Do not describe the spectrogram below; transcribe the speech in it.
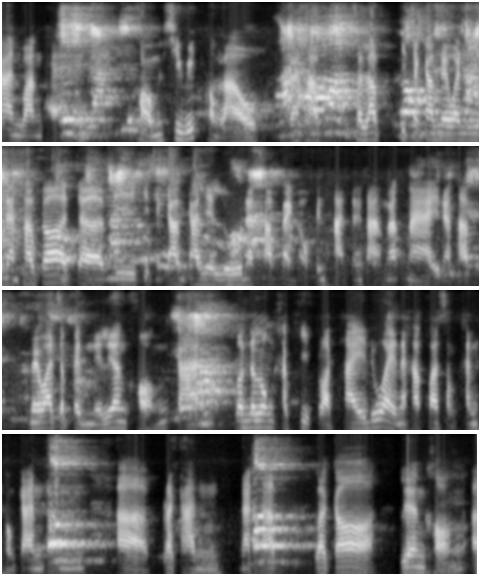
การวางแผนของชีวิตของเรานะครับสำหรับกิจกรรมในวันนี้นะครับ ก็จะมีกิจกรรมการเรียนรู้นะครับ แบ่งออกเป็นฐานต่างๆ มากมายนะครับ ไม่ว่าจะเป็นในเรื่องของการรณรงค์ขับขี่ปลอดภัยด้วยนะครับ ความสำคัญของการทำอ่าประกันนะครับ แล้วก็เรื่องของอ,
